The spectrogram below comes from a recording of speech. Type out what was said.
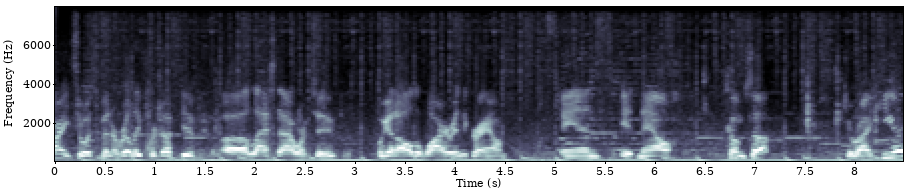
All right, so it's been a really productive uh, last hour or two. We got all the wire in the ground and it now comes up to right here.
